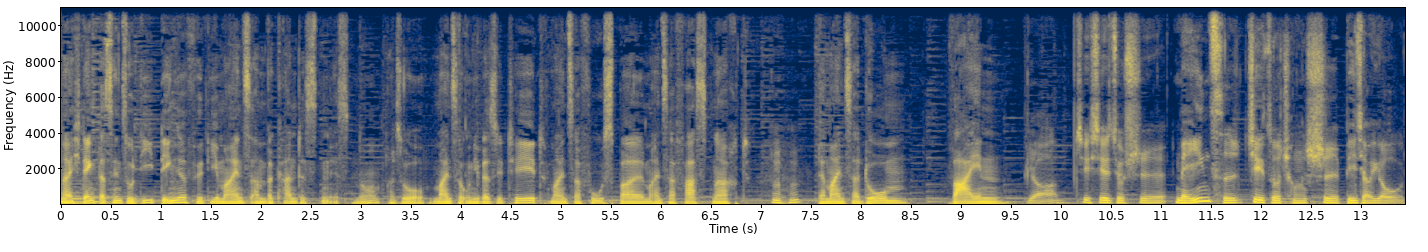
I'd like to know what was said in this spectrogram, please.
Na, ich denke, das sind so die Dinge, für die Mainz am bekanntesten ist. Ne? Also Mainzer Universität, Mainzer Fußball, Mainzer Fastnacht, 嗯哼， der Mainzer Dom, Wein. 呀，这些就是美因茨这座城市比较有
